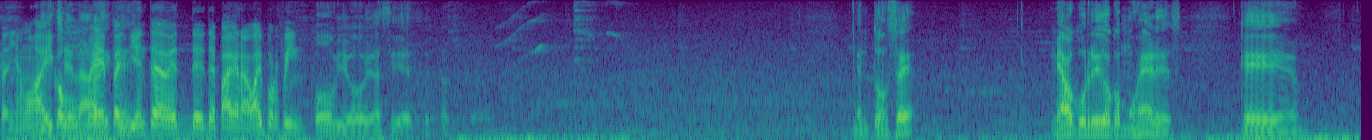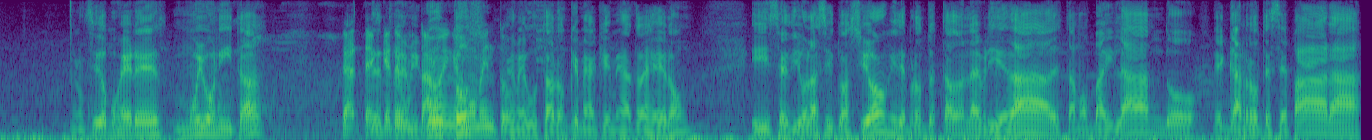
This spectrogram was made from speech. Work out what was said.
teníamos ahí como un mes pendiente de, ver- de, de para grabar por fin. Obvio, obvio, así es. Entonces, me ha ocurrido con mujeres que han sido mujeres muy bonitas. Te- te- que te gustaron en el momento. Que me gustaron, que me, que me atrajeron. Y se dio la situación y de pronto he estado en la ebriedad, estamos bailando, el garrote se para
